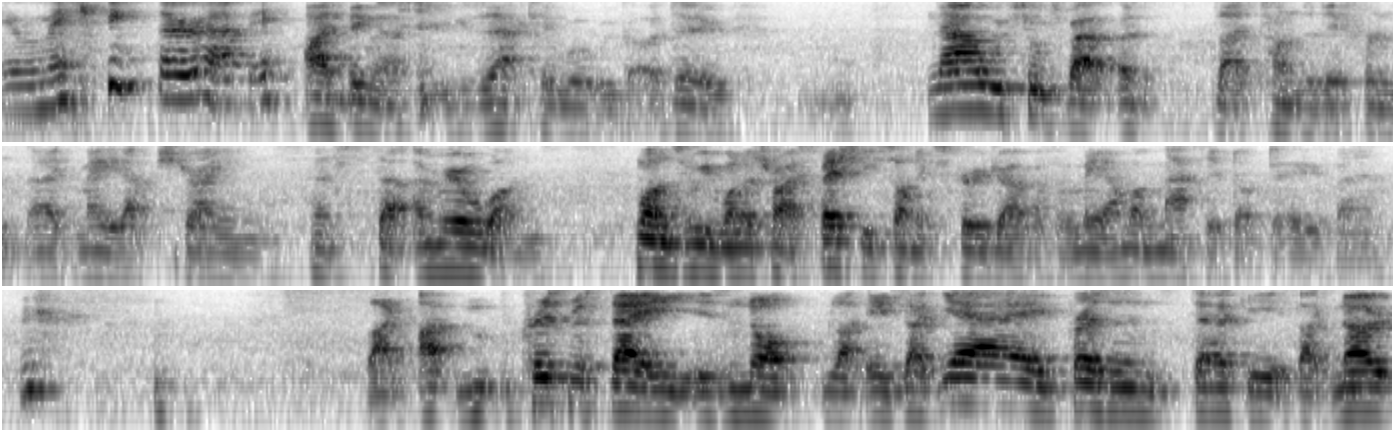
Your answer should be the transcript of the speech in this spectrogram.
It will make me so happy. I think that's exactly what we've got to do. Now we've talked about uh, like tons of different like made up strains and stuff and real ones. Ones we want to try, especially Sonic Screwdriver for me. I'm a massive Doctor Who fan. like I, Christmas Day is not like it's like yay presents turkey. It's like no,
